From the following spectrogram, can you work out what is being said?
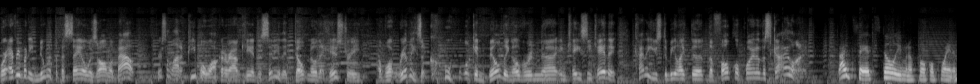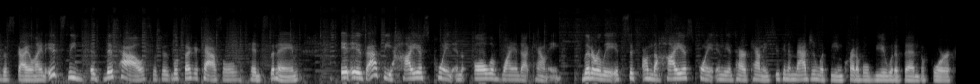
where everybody knew what the Paseo was all about. There's a lot of people walking around Kansas City that don't know the history of what really is a cool looking building over in uh, in KCK that kind of used to be like the, the focal point of the skyline. I'd say it's still even a focal point of the skyline. It's the this house, which looks like a castle, hence the name it is at the highest point in all of Wyandotte County. Literally, it sits on the highest point in the entire county. So you can imagine what the incredible view would have been before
